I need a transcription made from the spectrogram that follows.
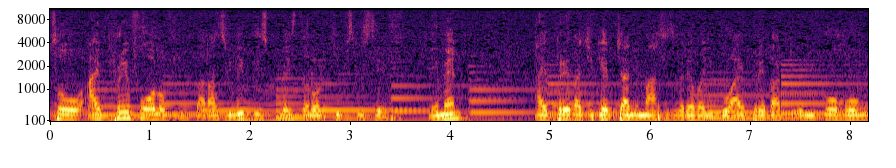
So I pray for all of you that as you leave this place, the Lord keeps you safe. Amen. I pray that you get journey masses wherever you go. I pray that when you go home,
